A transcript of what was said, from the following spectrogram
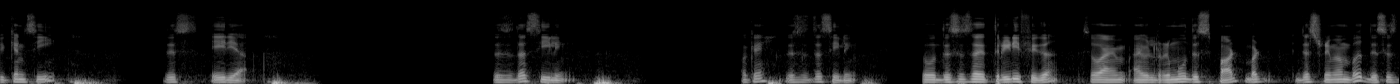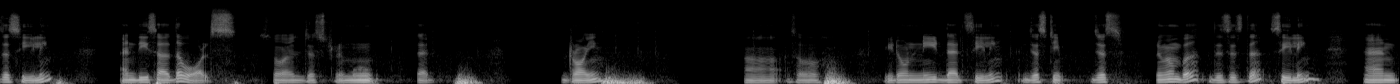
you can see this area. This is the ceiling. Okay this is the ceiling. So this is a 3d figure. So i'm i will remove this part but just remember this is the ceiling and these are the walls. So i'll just remove that drawing. Uh, so we don't need that ceiling. Just just remember this is the ceiling and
